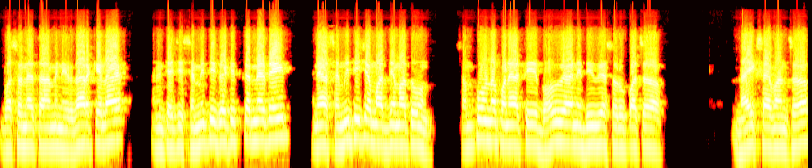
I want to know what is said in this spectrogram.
बसवण्याचा आम्ही निर्धार केलाय आणि त्याची समिती गठीत करण्यात येईल. आणि या समितीच्या माध्यमातून संपूर्णपणे अति भव्य आणि दिव्य स्वरूपाचं नाईक साहेबांचं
